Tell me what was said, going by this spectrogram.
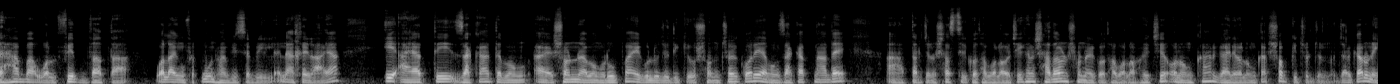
দেহাবা ওয়াল ফিদ্দাতা ওয়ালা ফেকুন হাফি সাবিল্লা আখের আয়া। এই আয়াতে জাকাত এবং স্বর্ণ এবং রূপা এগুলো যদি কেউ সঞ্চয় করে এবং জাকাত না দেয় তার জন্য শাস্তির কথা বলা হয়েছে। এখানে সাধারণ স্বর্ণের কথা বলা হয়েছে, অলঙ্কার গায়ে অলঙ্কার সব কিছুর জন্য। যার কারণে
